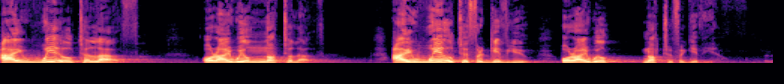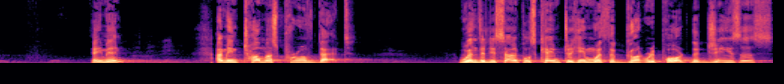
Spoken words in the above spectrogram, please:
I will to love, or I will not to love. I will to forgive you, or I will not to forgive you. Amen? I mean, Thomas proved that. When the disciples came to him with a good report that Jesus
